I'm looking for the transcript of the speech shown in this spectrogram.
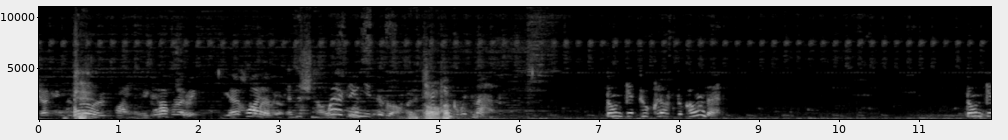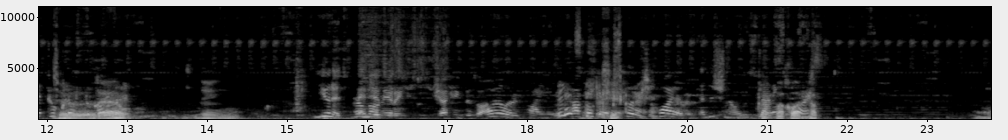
Checking Okay. design. Oil refinery Move ready. captured. Yes, Acquiring commander. additional Where do you need to resources. go? Phải to hấp. Checking with map. Don't get too close to combat. Don't get too เจอ close to แล้ว combat. อีกหนึ่ง Unit promoted. Engineering. Checking design. Oil refinery Let's take an captured. Okay. excursion. Acquiring additional กลับ resources. มาก่อนครับโอ้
